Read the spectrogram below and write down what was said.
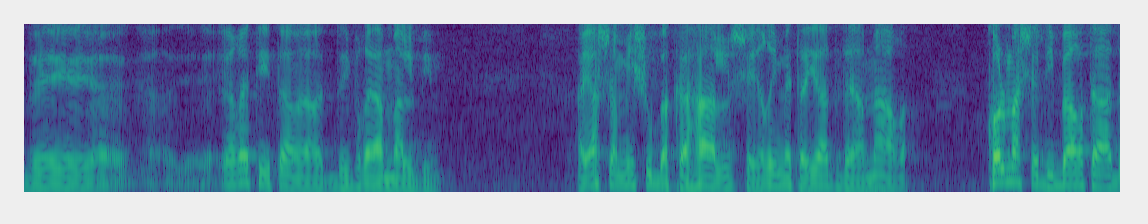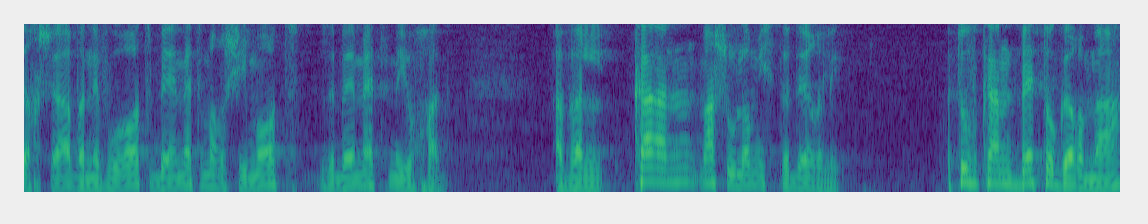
והראיתי את דברי המלבים. היה שם מישהו בקהל שהרים את היד ואמר, כל מה שדיברת עד עכשיו, הנבואות באמת מרשימות, זה באמת מיוחד. אבל כאן משהו לא מסתדר לי. כתוב כאן ביתו גרמה,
